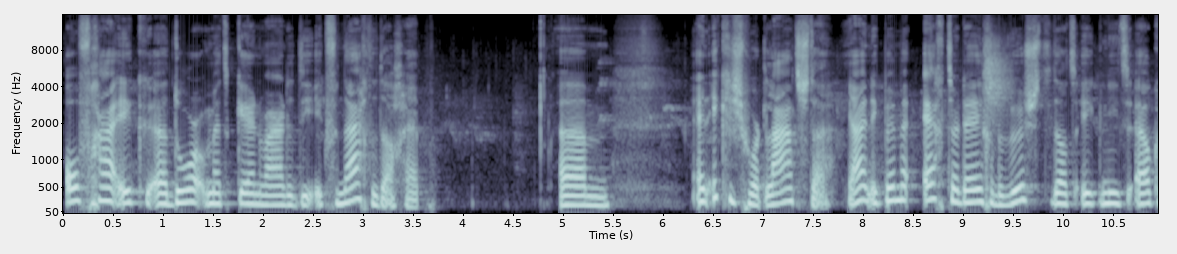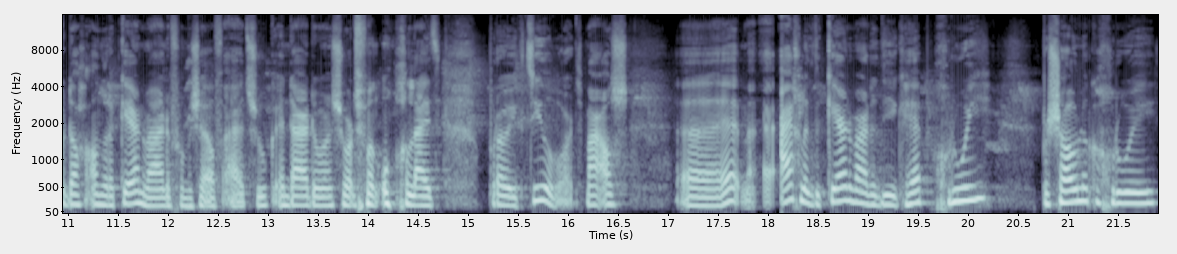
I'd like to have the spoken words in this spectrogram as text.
Of ga ik uh, door met kernwaarden die ik vandaag de dag heb? Um, en ik kies voor het laatste. Ja, en ik ben me echt terdege bewust dat ik niet elke dag andere kernwaarden voor mezelf uitzoek. En daardoor een soort van ongeleid projectiel word. Maar als uh, eigenlijk de kernwaarden die ik heb, groei, Persoonlijke groei,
